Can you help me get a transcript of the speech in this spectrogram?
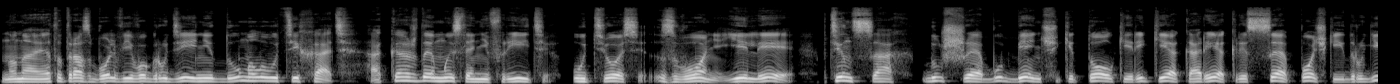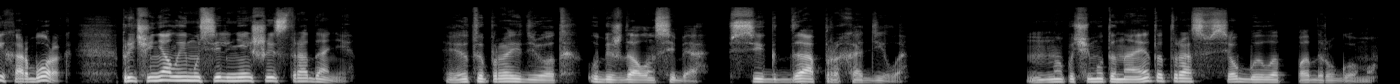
Но на этот раз боль в его груди не думала утихать, а каждая мысль о нефрите, утесе, звоне, елее, птенцах, душе, бубенчике, толке, реке, коре, крессе, почке и других арборах причиняла ему сильнейшие страдания. «Это пройдет», — убеждал он себя, — «всегда проходило». Но почему-то на этот раз все было по-другому.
